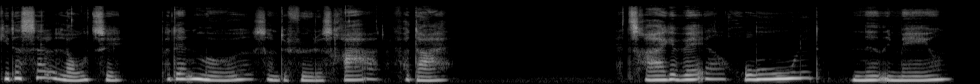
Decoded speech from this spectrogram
Giv dig selv lov til på den måde, som det føles rart for dig. At trække vejret roligt ned i maven.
